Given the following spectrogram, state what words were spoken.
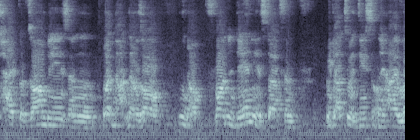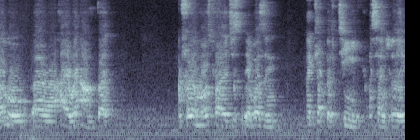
type of zombies and whatnot, and it was all you know fun and dandy and stuff. And we got to a decently high level or a high round, but for the most part, it just it wasn't my cup of tea essentially.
